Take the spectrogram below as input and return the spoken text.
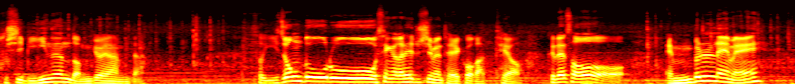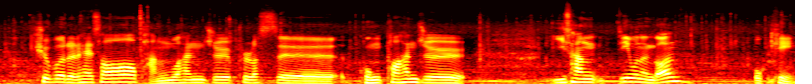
92는 넘겨야 합니다. 그래서 이 정도로 생각을 해주시면 될 것 같아요. 그래서 엠블렘에 큐브를 해서 방무 한 줄 플러스 공퍼 한줄 이상 띄우는 건 오케이.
